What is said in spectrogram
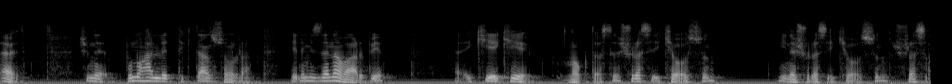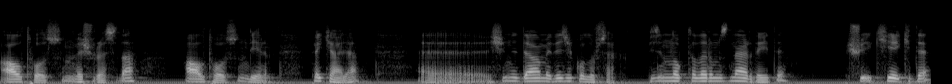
Evet. Şimdi bunu hallettikten sonra elimizde ne var bir? 2'ye 2 noktası. Şurası 2 olsun. Yine şurası 2 olsun. Şurası 6 olsun ve şurası da 6 olsun diyelim. Pekala. Ee, şimdi devam edecek olursak. Bizim noktalarımız neredeydi? Şu 2'ye 2'de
